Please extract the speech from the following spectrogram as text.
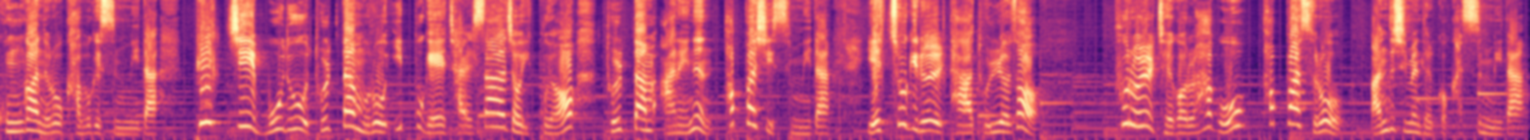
공간으로 가보겠습니다. 필지 모두 돌담으로 이쁘게 잘 쌓아져 있고요. 돌담 안에는 텃밭이 있습니다. 예초기를 다 돌려서 풀을 제거를 하고 텃밭으로 만드시면 될 것 같습니다.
